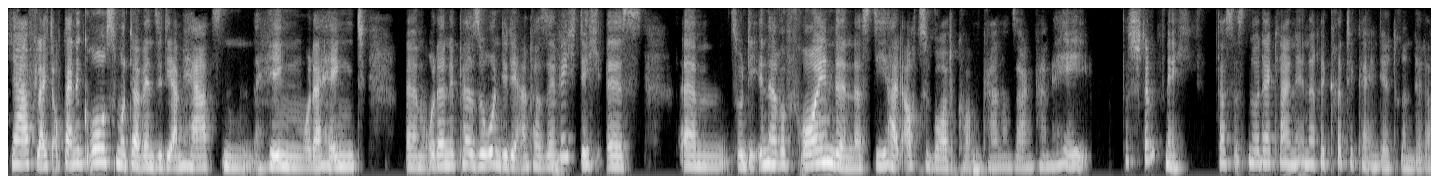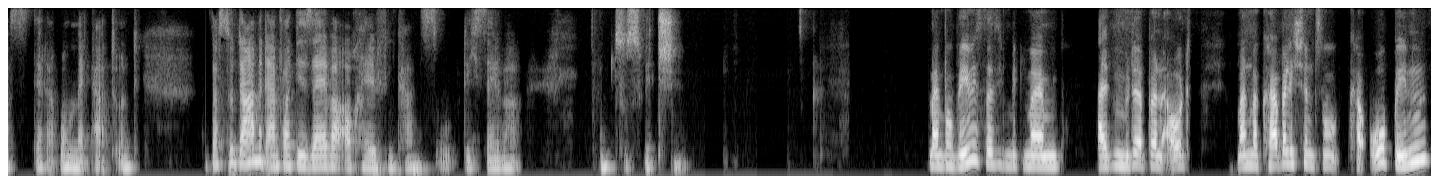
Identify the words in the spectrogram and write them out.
ja, vielleicht auch deine Großmutter, wenn sie dir am Herzen hing oder hängt ähm, oder eine Person, die dir einfach sehr wichtig ist, ähm, so die innere Freundin, dass die halt auch zu Wort kommen kann und sagen kann, hey, das stimmt nicht. Das ist nur der kleine innere Kritiker in dir drin, der das, der da rummeckert und dass du damit einfach dir selber auch helfen kannst, so dich selber um zu switchen? Mein Problem ist, dass ich mit meinem alten Mütter-Burnout manchmal körperlich schon so K.O. bin,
